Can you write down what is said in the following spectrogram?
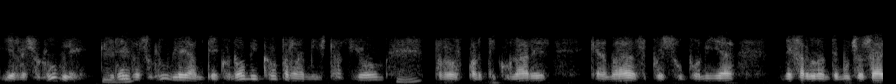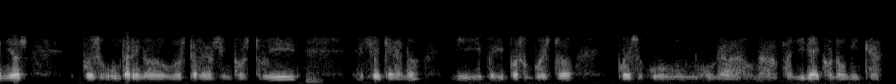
irresoluble, que era irresoluble antieconómico para la administración, para los particulares, que además pues suponía dejar durante muchos años pues un terreno, unos terrenos sin construir, etcétera, ¿no? Y, por supuesto pues una, una, fallida económica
